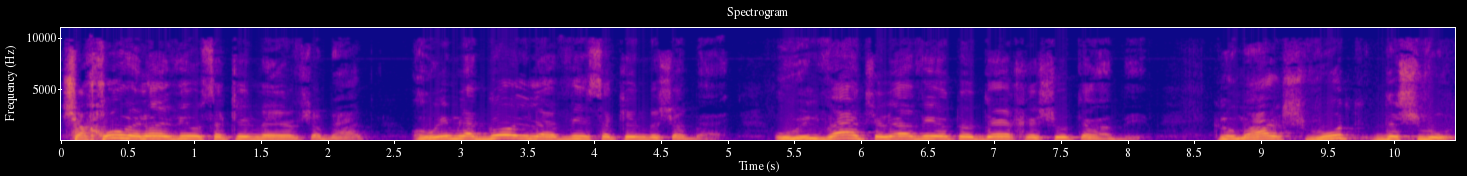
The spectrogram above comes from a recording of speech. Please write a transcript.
שכחו ולא הביאו סכין מערב שבת, אומרים לגוי להביא סכין בשבת, ובלבד שלא יביא אותו דרך רשות הרבים. כלומר, שבות דשבות.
